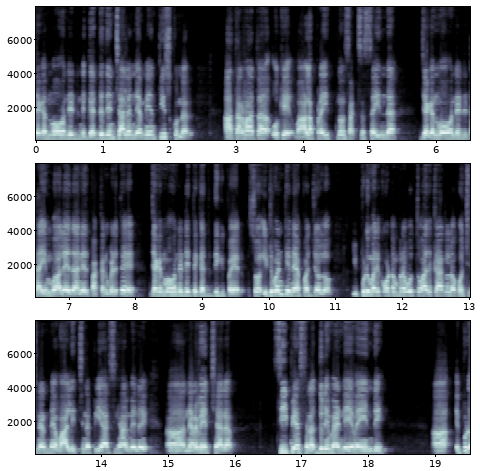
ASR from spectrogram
జగన్మోహన్ రెడ్డిని గద్దె దించాలని నిర్ణయం తీసుకున్నారు. ఆ తర్వాత ఓకే వాళ్ళ ప్రయత్నం సక్సెస్ అయిందా? జగన్మోహన్ రెడ్డి టైం బాగాలేదా అనేది పక్కన పెడితే జగన్మోహన్ రెడ్డి అయితే గద్దె దిగిపోయారు. సో ఇటువంటి నేపథ్యంలో ఇప్పుడు మరి కూటమి ప్రభుత్వం అధికారంలోకి వచ్చిన వెంటనే వాళ్ళు ఇచ్చిన పిఆర్సీ హామీని నెరవేర్చారా? సిపిఎస్ రద్దు డిమాండ్ ఏమైంది? ఇప్పుడు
